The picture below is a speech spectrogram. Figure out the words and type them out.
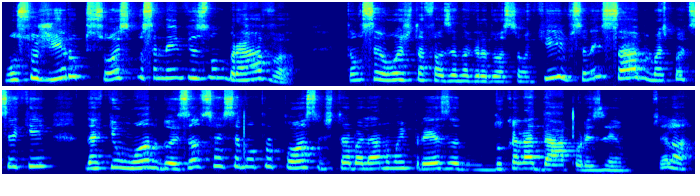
vão surgir opções que você nem vislumbrava. Então, você hoje está fazendo a graduação aqui, você nem sabe, mas pode ser que daqui um ano, dois anos, você receba uma proposta de trabalhar numa empresa do Canadá, por exemplo. Sei lá.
